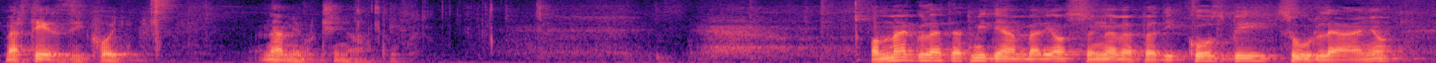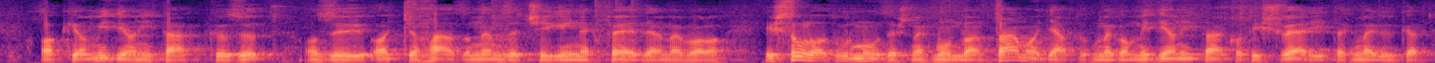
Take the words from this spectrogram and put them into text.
Mert érzik, hogy nem jót csináltuk. A megöletett Midianbeli asszony neve pedig Kozbi, Cúr leánya, aki a midianiták között az ő atya háza nemzetségeinek fejedelme vala. És szól az Úr Mózesnek mondván, támadjátok meg a midianitákat, és verjétek meg őket,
